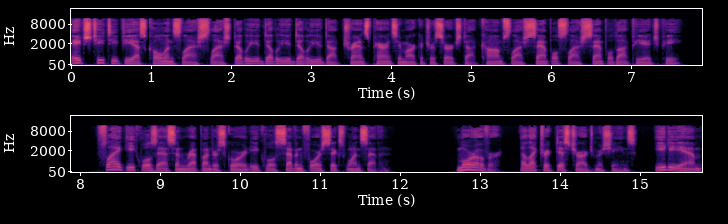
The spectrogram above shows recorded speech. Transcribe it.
Https colon slash slash www.transparencymarketresearch.com slash sample slash sample.php flag equals s and rep underscore it equals 74617 moreover electric discharge machines edm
